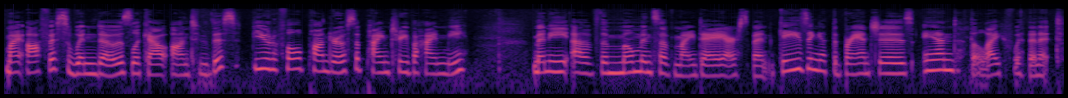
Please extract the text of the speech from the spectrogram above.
My office windows look out onto this beautiful ponderosa pine tree behind me. Many of the moments of my day are spent gazing at the branches and the life within it.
